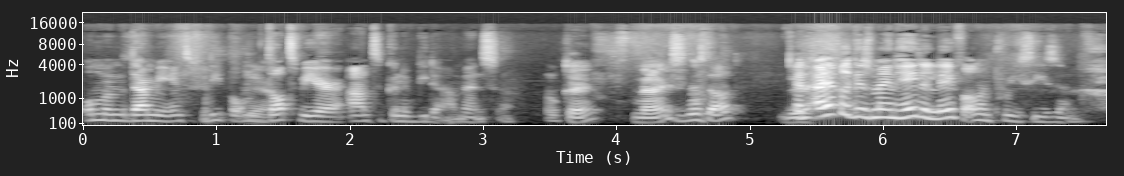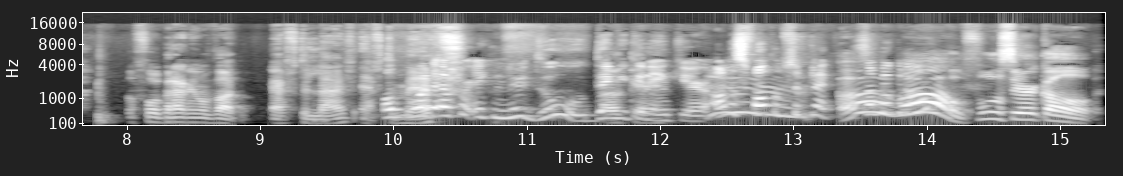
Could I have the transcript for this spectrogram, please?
Om me daar meer in te verdiepen. Om Ja. dat weer aan te kunnen bieden aan mensen. Oké, nice. Dus dat. Dus- En eigenlijk is mijn hele leven al een pre-season. Voorbereiding op wat? Afterlife? Op Aftermath? whatever ik nu doe, denk ik in één keer. Alles valt op zijn plek. Oh, wow. Full circle.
